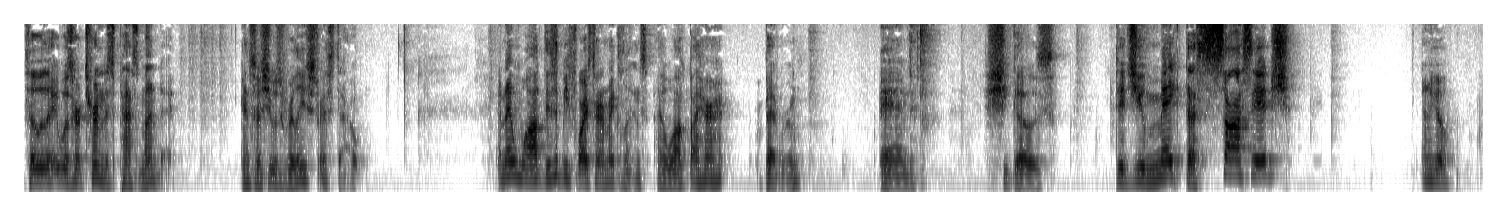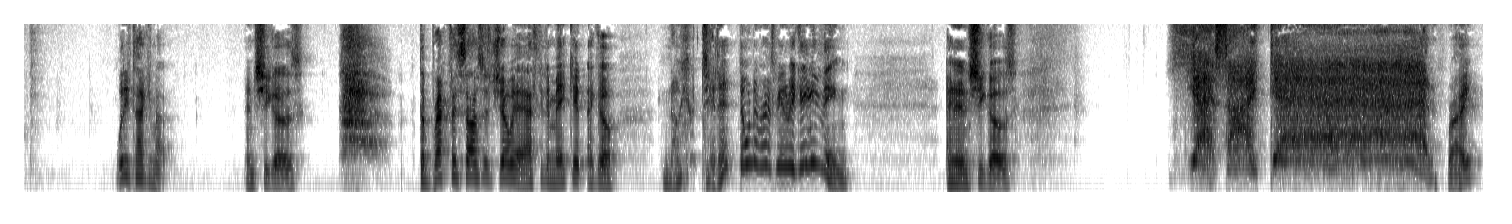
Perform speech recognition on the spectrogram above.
So it was her turn this past Monday, and so she was really stressed out. And I walked. This is before I started my cleanse. I walked by her bedroom, and she goes, "Did you make the sausage?" And I go, "What are you talking about?" And she goes, "The breakfast sausage, Joey. I asked you to make it." I go, "No, you didn't. No one ever asked me to make anything." And then she goes, Yes, I did. Right?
